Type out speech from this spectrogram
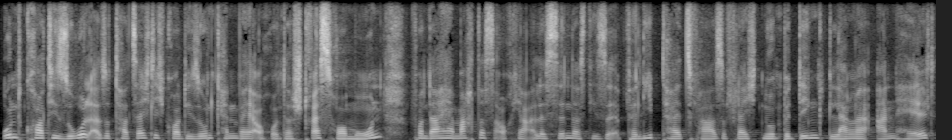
Und Cortisol, also tatsächlich Cortison kennen wir ja auch unter Stresshormon. Von daher macht das auch ja alles Sinn, dass diese Verliebtheitsphase vielleicht nur bedingt lange anhält,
